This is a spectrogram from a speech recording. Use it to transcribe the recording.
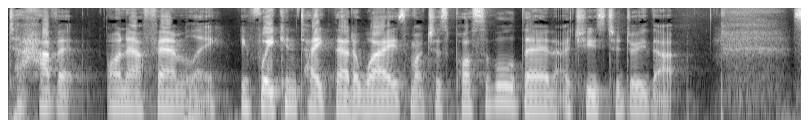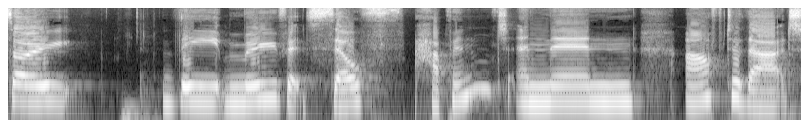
to have it on our family. If we can take that away as much as possible, then I choose to do that. So the move itself happened, and then after that,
